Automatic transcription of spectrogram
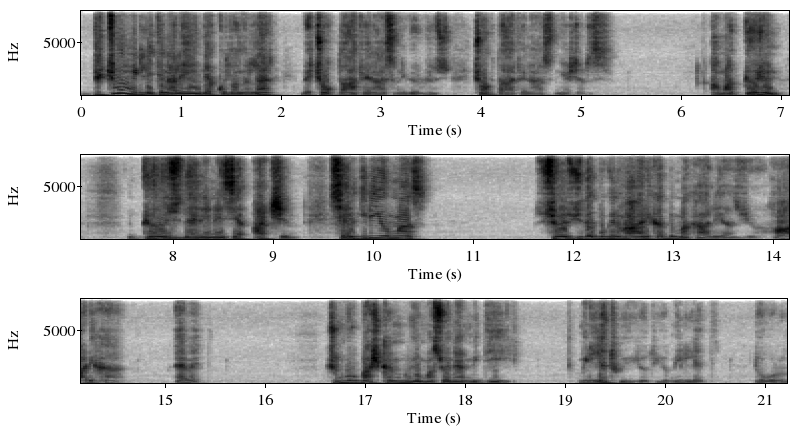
bütün milletin aleyhinde kullanırlar ve çok daha fenasını görürüz. Çok daha fenasını yaşarız. Ama görün, gözlerinizi açın. Sevgili Yılmaz, Sözcü'de bugün harika bir makale yazıyor. Harika. Evet. Cumhurbaşkanının uyuması önemli değil. Millet uyuyor diyor millet. Doğru.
